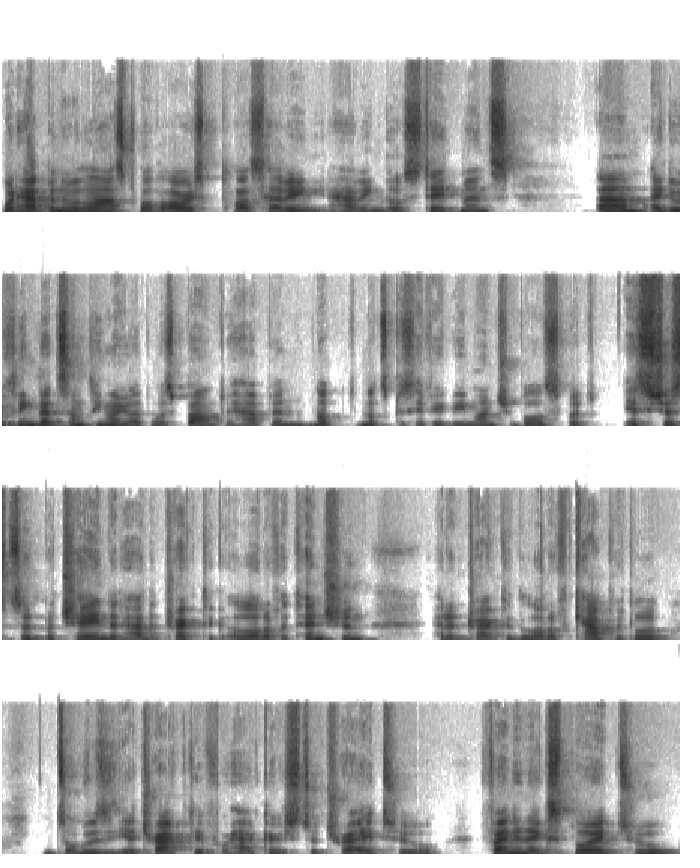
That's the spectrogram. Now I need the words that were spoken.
what happened over the last 12 hours plus having having those statements. Um, I do think that something like that was bound to happen, not not specifically Munchables, but it's just a, a, chain that had attracted a lot of attention, had attracted a lot of capital. It's obviously attractive for hackers to try to find an exploit to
